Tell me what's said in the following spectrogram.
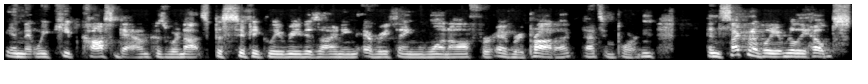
in that we keep costs down because we're not specifically redesigning everything one off for every product. That's important. And secondly, it really helps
